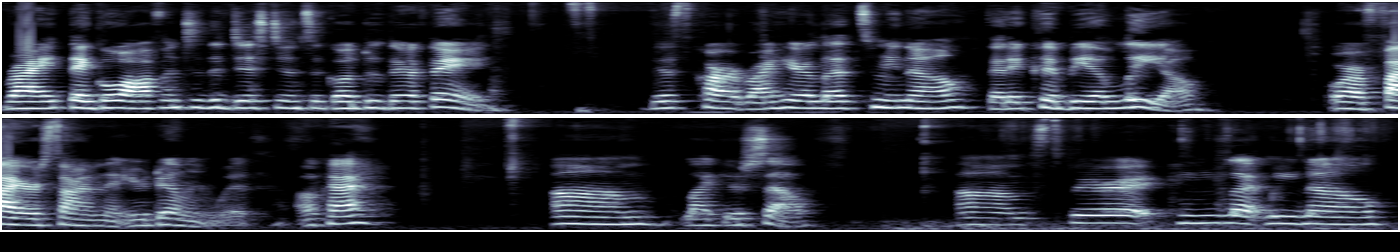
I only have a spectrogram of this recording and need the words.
right? They go off into the distance and go do their thing. This card right here lets me know that it could be a Leo or a fire sign that you're dealing with, okay? Um, like yourself. Um, Spirit, can you let me know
